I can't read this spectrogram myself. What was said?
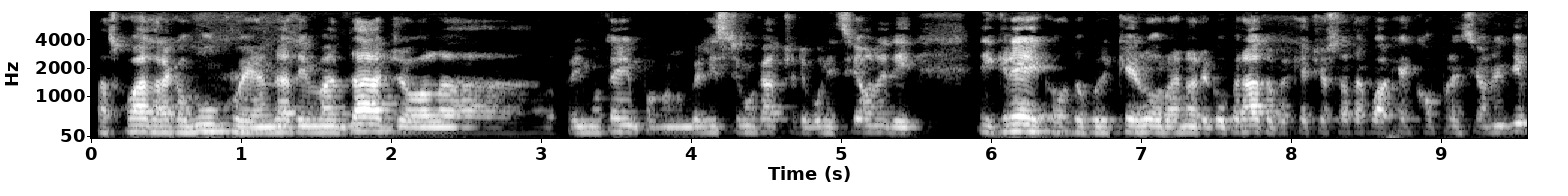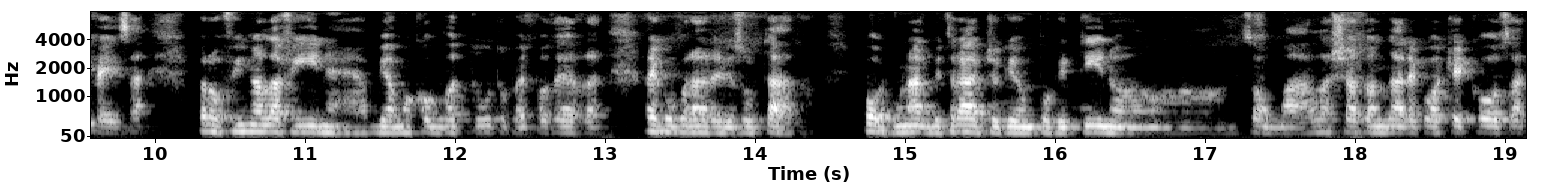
La squadra comunque è andata in vantaggio al, al primo tempo con un bellissimo calcio di punizione di, di Greco, dopodiché loro hanno recuperato perché c'è stata qualche incomprensione in difesa, però fino alla fine abbiamo combattuto per poter recuperare il risultato. Poi un arbitraggio che un pochettino insomma, ha lasciato andare qualche cosa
